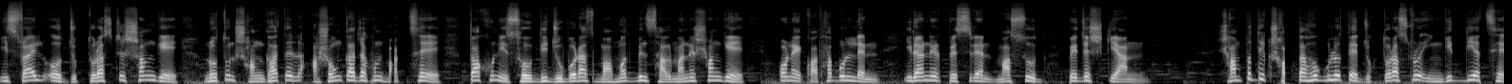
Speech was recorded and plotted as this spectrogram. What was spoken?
ইসরায়েল ও যুক্তরাষ্ট্রের সঙ্গে নতুন সংঘাতের আশঙ্কা যখন বাড়ছে, তখনই সৌদি যুবরাজ মোহাম্মদ বিন সালমানের সঙ্গে ফোনে কথা বললেন ইরানের প্রেসিডেন্ট মাসুদ পেজেশকিয়ান। সাম্প্রতিক সপ্তাহগুলোতে যুক্তরাষ্ট্র ইঙ্গিত দিয়েছে,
